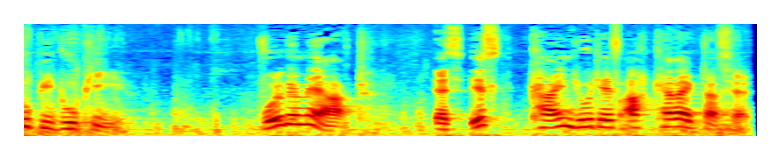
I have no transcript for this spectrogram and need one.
supidupi. Wohlgemerkt, es ist kein UTF-8 Character Set.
